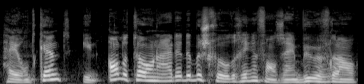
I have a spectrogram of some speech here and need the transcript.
Hij ontkent in alle toonaarden de beschuldigingen van zijn buurvrouw.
